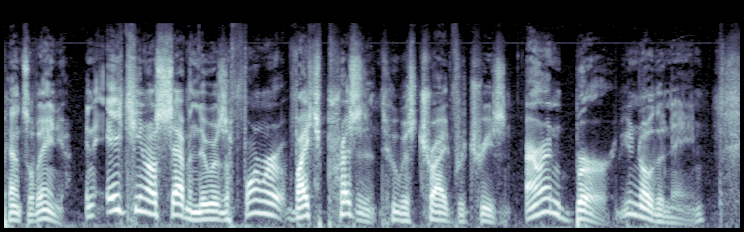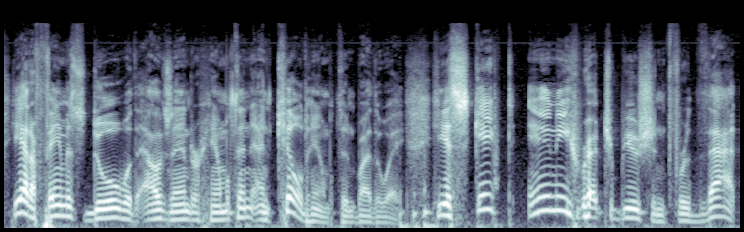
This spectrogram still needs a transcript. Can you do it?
Pennsylvania. In 1807, there was a former vice president who was tried for treason. Aaron Burr, you know the name. He had a famous duel with Alexander Hamilton and killed Hamilton, by the way. He escaped any retribution for that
